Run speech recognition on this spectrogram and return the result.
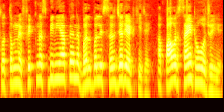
તો તમને ફિટનેસ બી નહીં આપે અને ભલભલી સર્જરી અટકી જાય. આ પાવર સાઠ હોવો જોઈએ.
